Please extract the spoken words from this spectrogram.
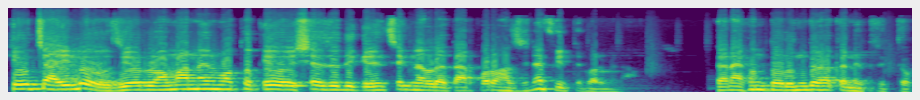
কেউ চাইলেও জিয়র রহমানের মতো কেউ এসে যদি গ্রিন সিগন্যাল দেয়, তারপরও হাসিনা ফিরতে পারবে না। কারণ এখন তরুণদের হাতে নেতৃত্ব।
